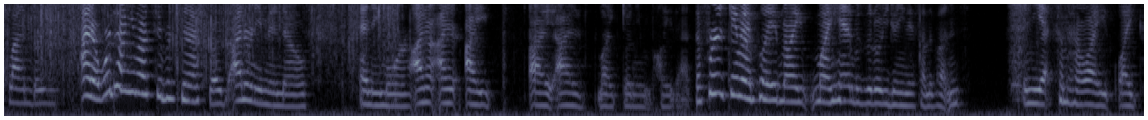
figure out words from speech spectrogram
climbers. I know. We're talking about Super Smash Bros. I don't even know anymore. I don't. I. I. I, I like don't even play that. The first game I played, my my hand was literally doing this on the buttons, and yet somehow I like,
